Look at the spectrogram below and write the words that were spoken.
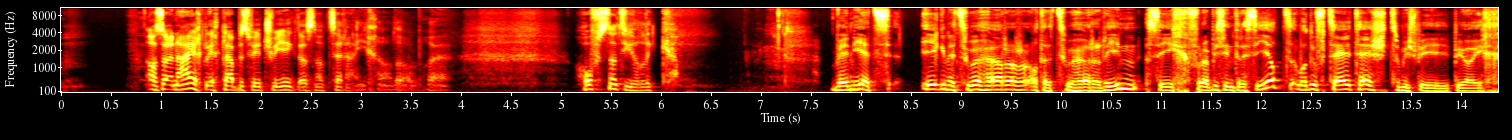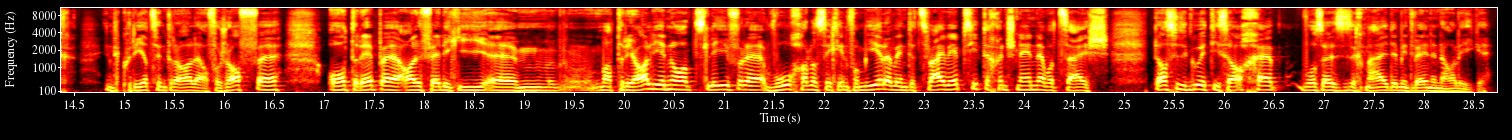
Also nein, ich, ich glaube, es wird schwierig, das noch zu erreichen. Oder? Aber äh, hoffe es natürlich. Wenn jetzt irgendein Zuhörer oder Zuhörerin sich für etwas interessiert, was du erzählt hast, zum Beispiel bei euch in der Kurierzentrale arbeiten oder eben allfällige ähm, Materialien noch zu liefern, wo kann er sich informieren, wenn du zwei Webseiten kannst nennen, wo du sagst, das ist eine gute Sache, wo soll sie sich melden, mit welchen Anliegen?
